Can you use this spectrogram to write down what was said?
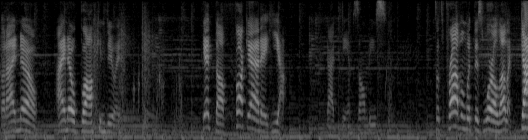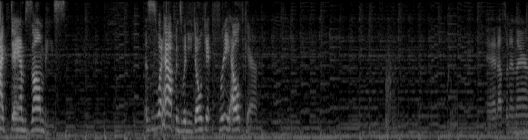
But I know, I know Bob can do it. Get the fuck out of here. Goddamn zombies. That's the problem with this world, all the goddamn zombies. This is what happens when you don't get free healthcare. Nothing in there.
